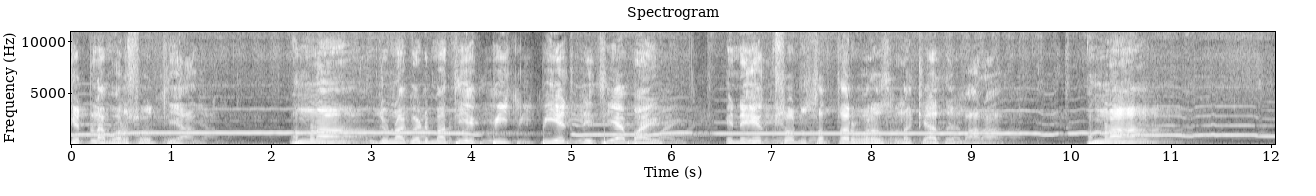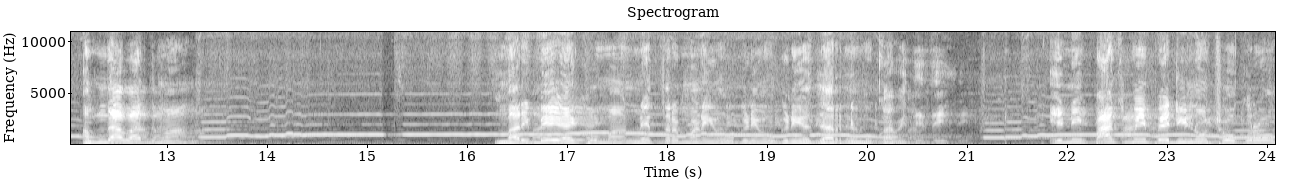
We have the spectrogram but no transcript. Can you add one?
કેટલા વર્ષો થયા? હમણાં જુનાગઢમાંથી એક પી પીએચડી થયા ભાઈ. એને એકસો સત્તર વર્ષ લખ્યા છે મારા. હમણાં અમદાવાદમાં મારી બે આંખોમાં નેત્રમણી ઓગણી ઓગણી હજારની મુકાવી દીધી. એની પાંચમી પેઢીનો છોકરો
